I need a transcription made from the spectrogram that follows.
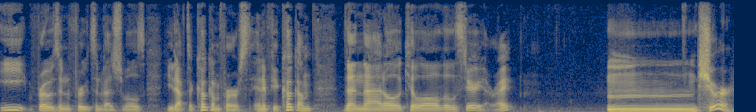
eat frozen fruits and vegetables, you'd have to cook them first, and if you cook them, then that'll kill all the listeria, right? Mm, sure.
